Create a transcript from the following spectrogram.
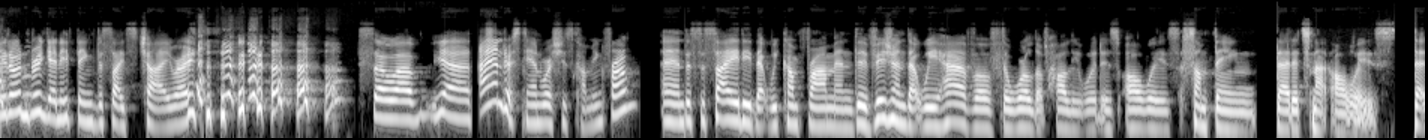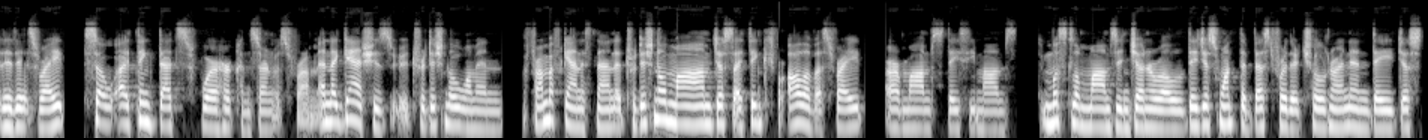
we don't drink anything besides chai, right? so, um, yeah, I understand where she's coming from. And the society that we come from and the vision that we have of the world of Hollywood is always something that it's not always that it is, right? So I think that's where her concern was from. And again, she's a traditional woman from Afghanistan, a traditional mom, just I think for all of us, right? Our moms, Desi moms, Muslim moms in general, they just want the best for their children and they just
